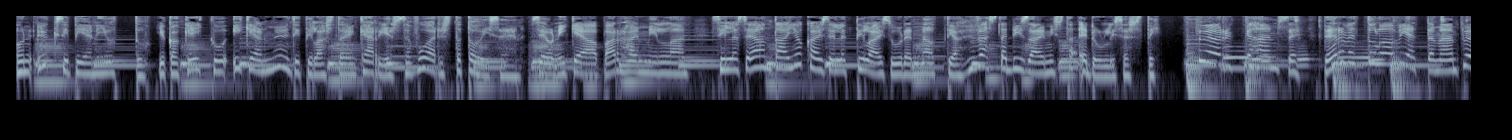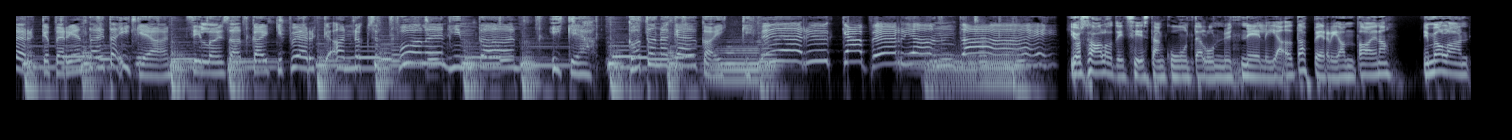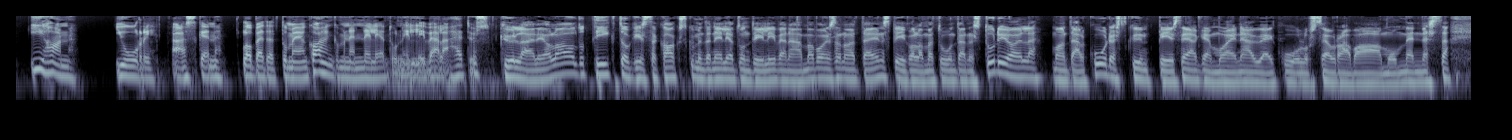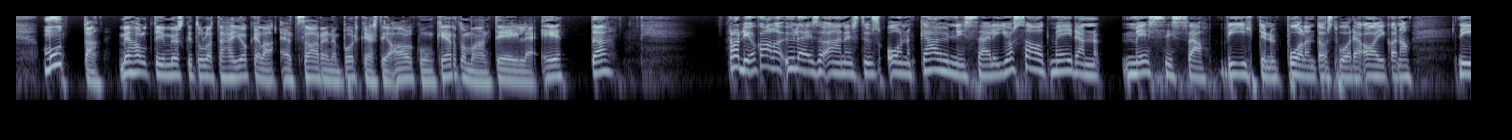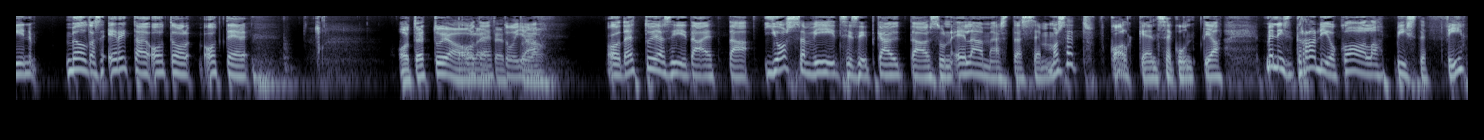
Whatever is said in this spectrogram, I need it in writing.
on yksi pieni juttu, joka keikkuu Ikean myyntitilastojen kärjessä vuodesta toiseen. Se on Ikeaa parhaimmillaan, sillä se antaa jokaiselle tilaisuuden nauttia hyvästä designista edullisesti. Pyörykkähän se! Tervetuloa viettämään pyörykkäperjantaita Ikeaan. Silloin saat kaikki pyörykkäannokset puoleen hintaan. Ikea. Kotona käy kaikki. Pyörykkäperjantai! Jos aloitit siis tämän kuuntelun nyt neljältä perjantaina, niin me ollaan ihan juuri äsken lopetettu meidän 24 tunnin live-lähetys. Kyllä, eli ollaan oltu TikTokissa 24 tuntia livenä. Mä voin sanoa, että ensi viikolla mä tuun tänne studioille. Mä oon täällä kuudesta kymppiä, sen jälkeen mua ei näy, ei kuulu seuraava aamuun mennessä. Mutta me haluttiin myöskin tulla tähän Jokela et Saarinen podcastin alkuun kertomaan teille, että Radiokaala yleisöäänestys on käynnissä, eli jos sä oot meidän messissä viihtynyt puolentoista vuoden aikana, niin me oltaisiin erittäin oto, otte, otettuja otettuja, otettuja siitä, että jos sä viitsisit käyttää sun elämästä semmoset 30 sekuntia, menisit radiokaala.fi.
